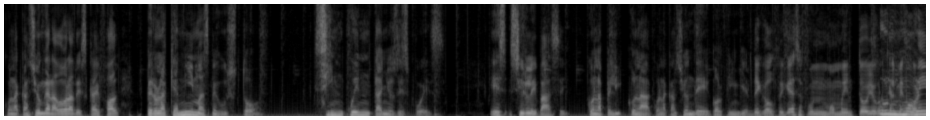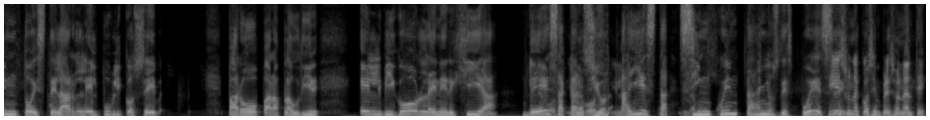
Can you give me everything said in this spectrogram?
con la canción ganadora de Skyfall, pero la que a mí más me gustó, 50 años después, es Shirley Bassey con la, con la, con la canción de Goldfinger. De Goldfinger, ese fue un momento, yo creo un que el mejor... momento estelar, el público se paró para aplaudir el vigor, la energía de esa canción, ahí está, 50 años después. Sí, es una cosa impresionante.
